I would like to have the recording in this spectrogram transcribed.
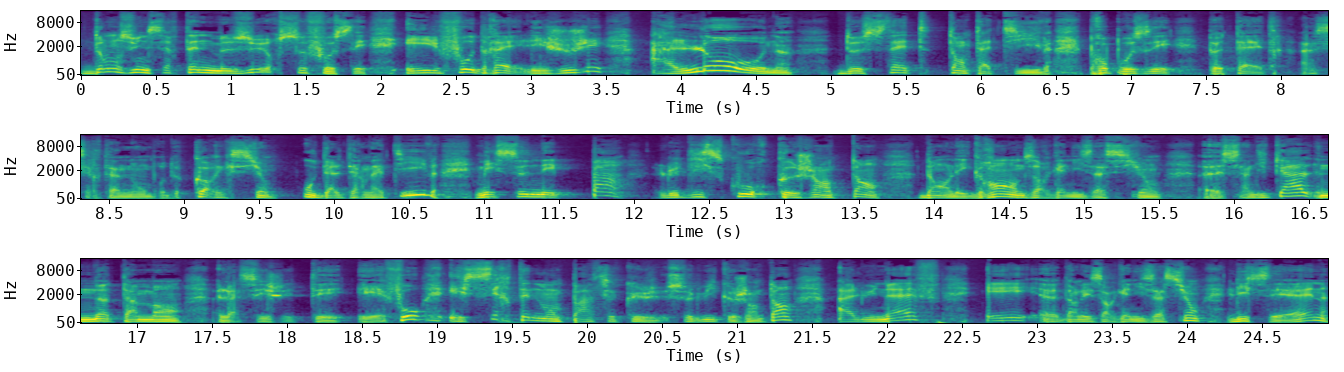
dans une certaine mesure ce fossé. Et il faudrait les juger à l'aune de cette tentative. Proposer peut-être un certain nombre de corrections ou d'alternatives, mais ce n'est pas le discours que j'entends dans les grandes organisations euh, syndicales, notamment la CGT et FO, et certainement pas ce que, celui que j'entends à l'UNEF et euh, dans les organisations lycéennes,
